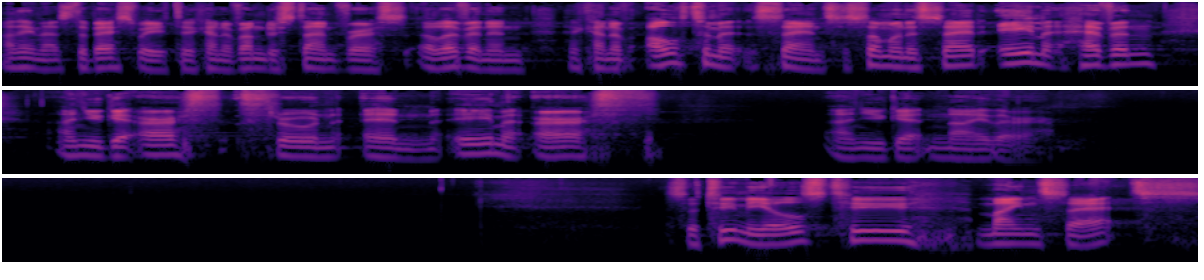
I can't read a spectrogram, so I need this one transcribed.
I think that's the best way to kind of understand verse 11 in a kind of ultimate sense. As someone has said, aim at heaven and you get earth thrown in. Aim at earth and you get neither. So, two meals, two mindsets.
